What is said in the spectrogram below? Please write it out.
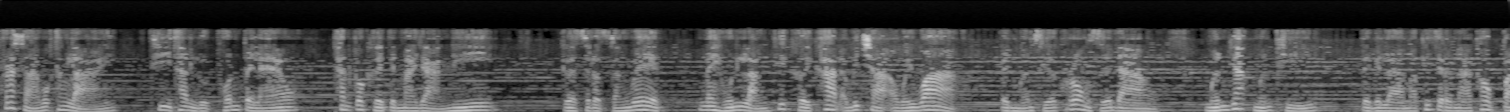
พระสาวกทั้งหลาย ที่ท่านหลุดพ้นไปแล้ว ท่านก็เคยเป็นมาอย่างนี้ เกิดสลดสังเวชในหุนหลังที่เคยคาดอวิชชาเอาไว้ว่า เป็นเหมือนเสือโคร่งเสือดาว เหมือนยักษ์เหมือนผี แต่เวลามาพิจารณาเข้าไป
